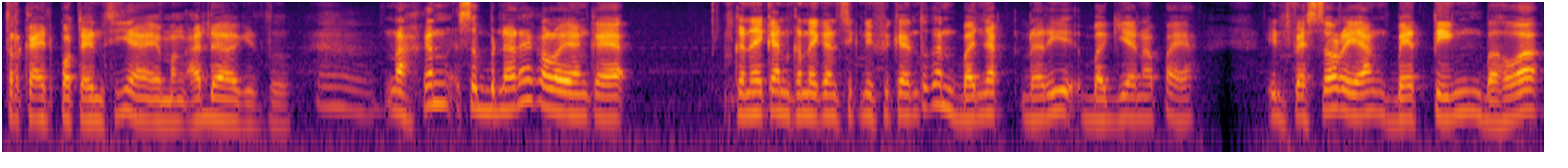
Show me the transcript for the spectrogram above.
terkait potensinya emang ada gitu. Hmm. Nah, kan sebenarnya kalau yang kayak kenaikan-kenaikan signifikan itu kan banyak dari bagian apa ya? Investor yang betting bahwa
